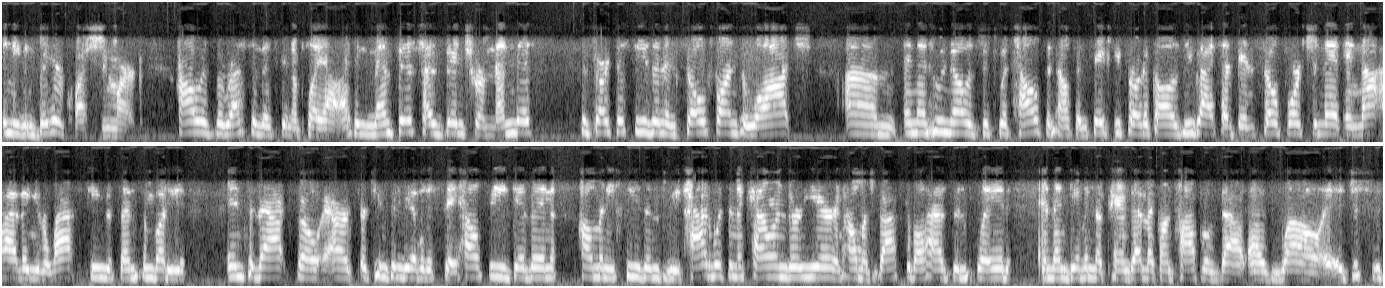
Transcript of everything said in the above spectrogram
an even bigger question mark. How is the rest of this going to play out? I think Memphis has been tremendous to start this season and so fun to watch. Um, and then who knows, just with health and health and safety protocols, you guys have been so fortunate in not having the last team to send somebody into that. So our, our team's going to be able to stay healthy given how many seasons we've had within a calendar year and how much basketball has been played. And then given the pandemic on top of that as well, it just is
